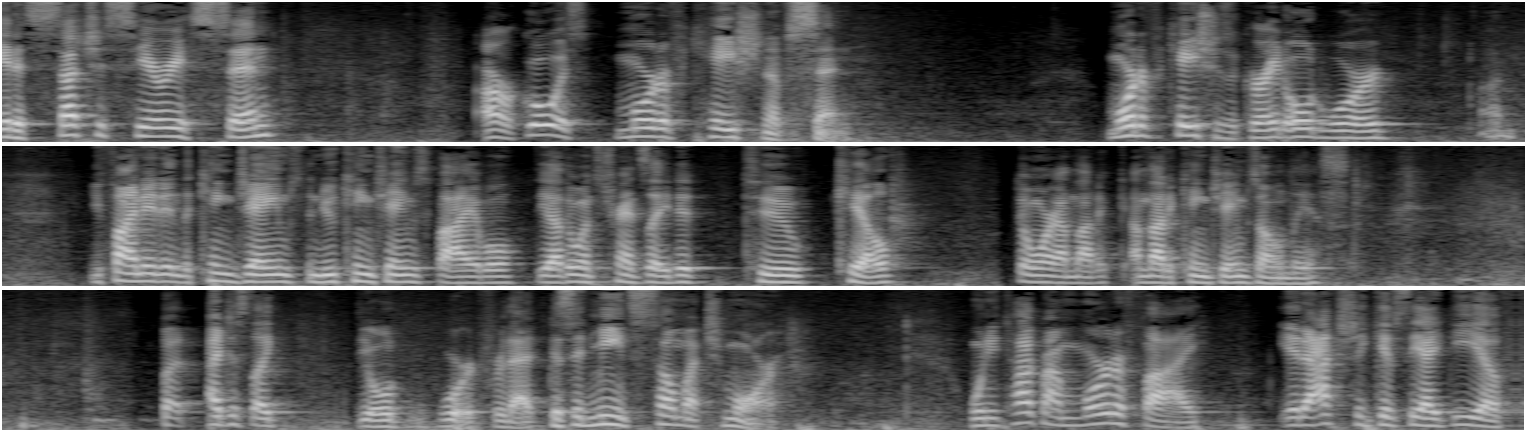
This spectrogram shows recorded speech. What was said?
it is such a serious sin. Our goal is mortification of sin. mortification is a great old word. You find it in the King James, the New King James Bible. The other one's translated to kill. Don't worry, I'm not a, I'm not a King James onlyist. But I just like the old word for that because it means so much more. When you talk about mortify, it actually gives the idea of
